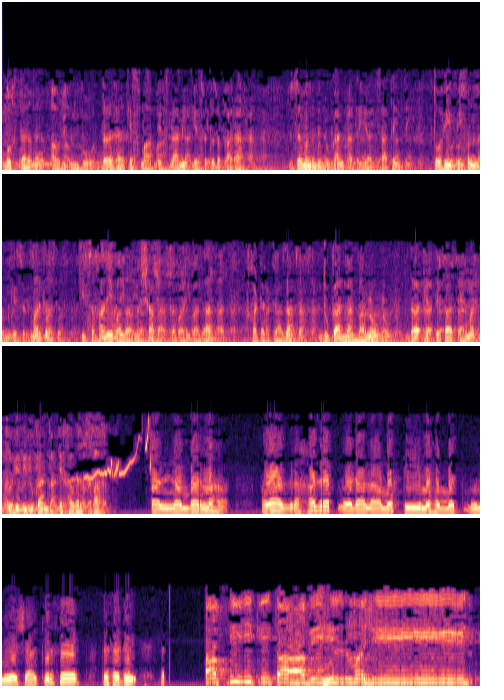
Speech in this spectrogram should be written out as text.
محترم اور ان کو ہر قسم اسلامی کے سٹ دفارا زمن میں دکان کا تیار ساتھی توحید و سنت کے سٹ مرکز کی سخانے بازار نشاطا سواری بازار خٹک پلازا دکان نمبر نو دا اتفاق احمد توحیدی دکان کی خبر خواہ۔ نمبر نہ آواز حضرت مولانا مفتی محمد منیر شاکر سے تصدی في كتابه المجيد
